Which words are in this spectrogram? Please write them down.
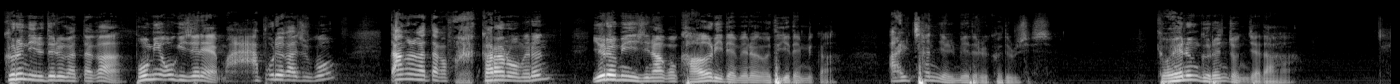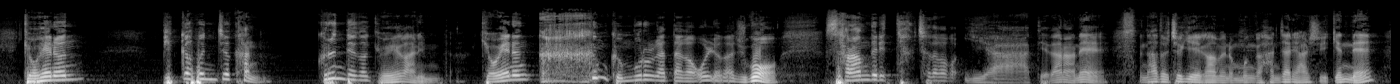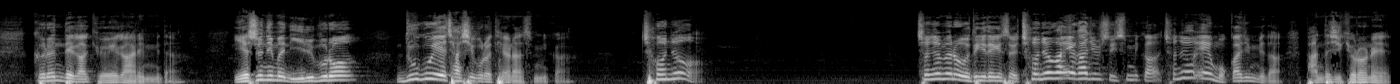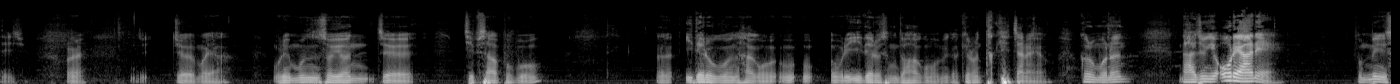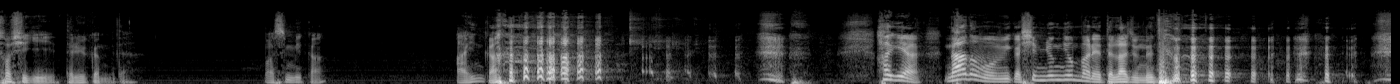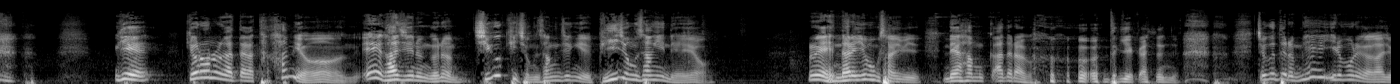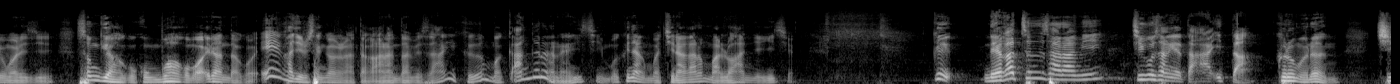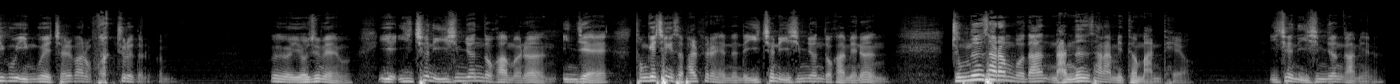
그런 일들을 갖다가 봄이 오기 전에 막 뿌려가지고 땅을 갖다가 확 갈아 놓으면은 여름이 지나고 가을이 되면은 어떻게 됩니까? 알찬 열매들을 거둘 수 있어요. 교회는 그런 존재다. 교회는 빛과 번쩍한 그런 데가 교회가 아닙니다. 교회는 큰 건물을 갖다가 올려가지고 사람들이 탁 쳐다보고 이야 대단하네. 나도 저기에 가면은 뭔가 한 자리 할 수 있겠네. 그런 데가 교회가 아닙니다. 예수님은 일부러 누구의 자식으로 태어났습니까? 처녀. 처녀면 어떻게 되겠어요? 처녀가 애 가질 수 있습니까? 처녀 애 못 가집니다. 반드시 결혼해야 되죠. 저 뭐야 우리 문소연 저 집사 부부 어, 이대로 군하고 우리 이대로 성도하고 뭡니까 결혼 탁 했잖아요. 그러면은 나중에 올해 안에 분명히 소식이 들릴 겁니다. 맞습니까? 아닌가? 하기야 나도 뭡니까 16년 만에 들라 죽는데 이게 결혼을 갖다가 탁 하면 애 가지는 거는 지극히 정상적이에요. 비정상이네요. 그러니까 옛날에 유 목사님이 내 함 까더라고. 어떻게 까셨냐. 저것들은 매 일본에 가가지고 말이지. 성교하고 공부하고 막 이런다고. 애 가질 생각을 갖다가 안 한다면서. 아니, 그건 뭐깐건 아니지. 뭐 그냥 뭐 지나가는 말로 한 얘기죠. 그, 내 같은 사람이 지구상에 다 있다. 그러면은 지구 인구의 절반은 확 줄어들 겁니다. 그 요즘에 이게 2020년도 가면은 이제 통계청에서 발표를 했는데 2020년도 가면은 죽는 사람보다 낫는 사람이 더 많대요. 2020년 가면은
